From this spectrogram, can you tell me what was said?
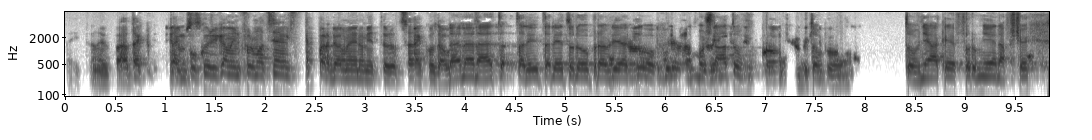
Tady to nevypadá. Tak, tak pokud říkám informaci navíc, tak pardon, jenom je to docela jako zaujím. Ne, ne, ne, tady, tady je to doopravdy jako, možná to, to, to v nějaké formě na všech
